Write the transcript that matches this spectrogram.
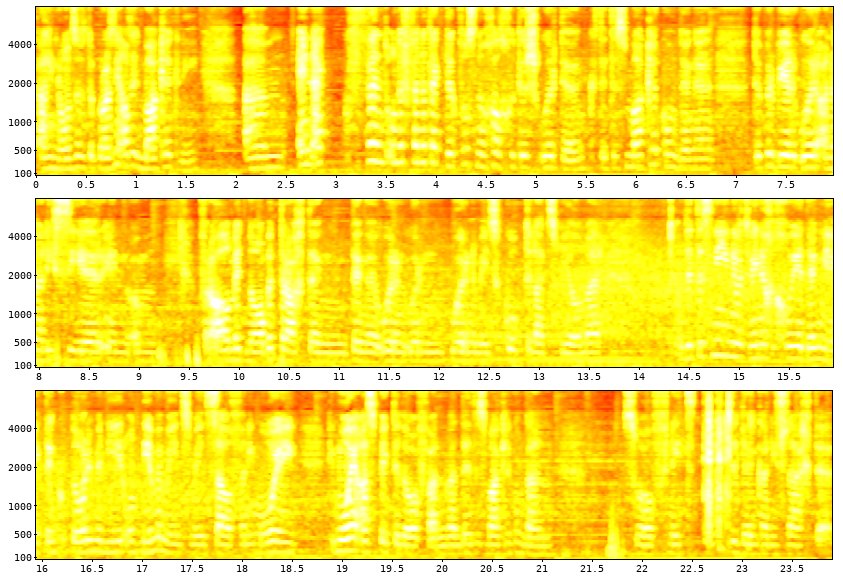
al die nonsens wat te praat is nie altyd maklik nie. Ehm um, en ek vind ondervind dat ek dikwels nogal goeders oordink. Dit is maklik om dinge te probeer ooranaliseer en om um, veral met nabetragting dinge oor en oor en oor in mense kop te laat speel, maar dit is nie noodwendig 'n goeie ding nie. Ek dink op daardie manier ontneem mense mens self van die mooi die mooi aspekte daarvan want dit is maklik om dan swaalf net te, te dink aan die slegte.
